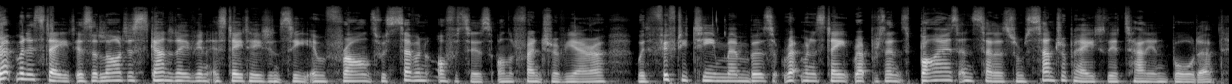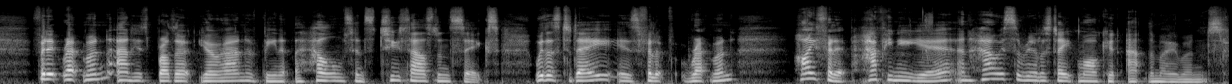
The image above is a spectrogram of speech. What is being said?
Wretman Estate is the largest Scandinavian estate agency in France with seven offices on the French Riviera. With 50 team members, Wretman Estate represents buyers and sellers from Saint Tropez to the Italian border. Philip Wretman and his brother Johan have been at the helm since 2006. With us today is Philip Wretman. Hi, Philip. Happy New Year. And how is the real estate market at the moment?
